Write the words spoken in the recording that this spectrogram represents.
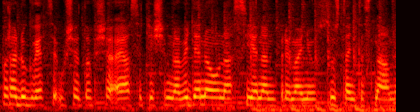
pořadu k věci už je to vše a já se těším na viděnou na CNN Prima News. Zůstaňte s námi.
